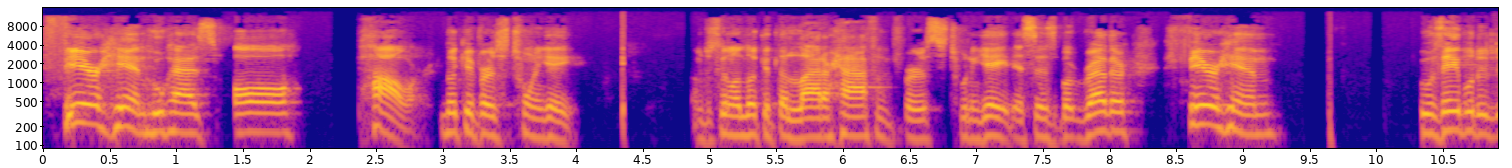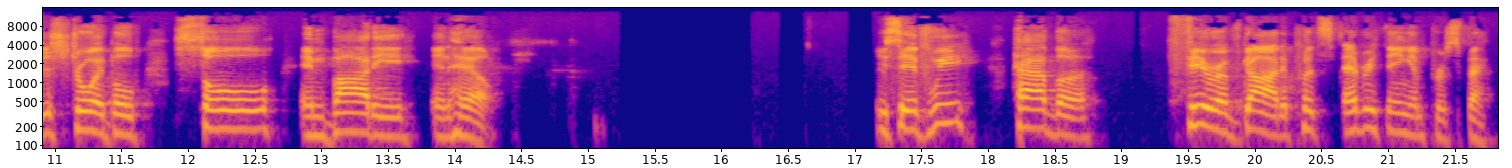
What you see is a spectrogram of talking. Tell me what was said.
Fear him who has all power. Look at verse 28. I'm just going to look at the latter half of verse 28. It says, But rather fear him who is able to destroy both soul and body in hell. You see, if we have a fear of God, it puts everything in perspective.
